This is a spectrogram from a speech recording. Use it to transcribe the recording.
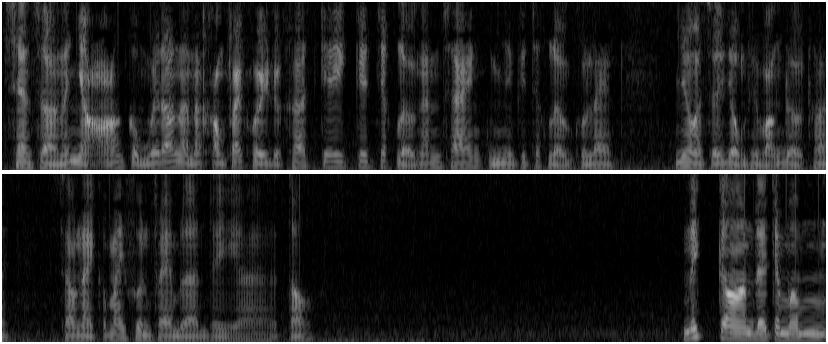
sensor nó nhỏ cùng với đó là nó không phát huy được hết cái cái chất lượng ánh sáng cũng như cái chất lượng của lens nhưng mà sử dụng thì vẫn được thôi sau này có máy full frame lên thì uh, tốt Nikon D100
